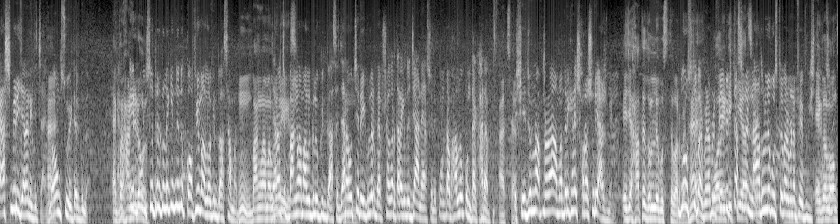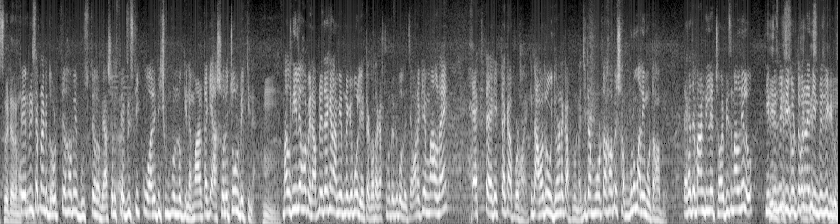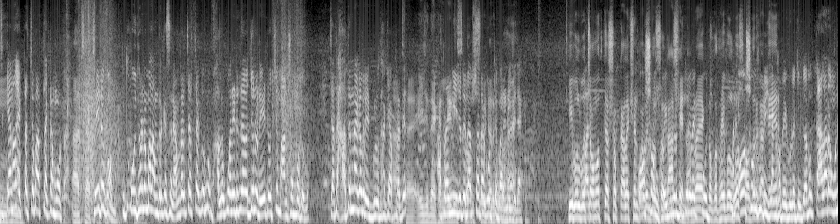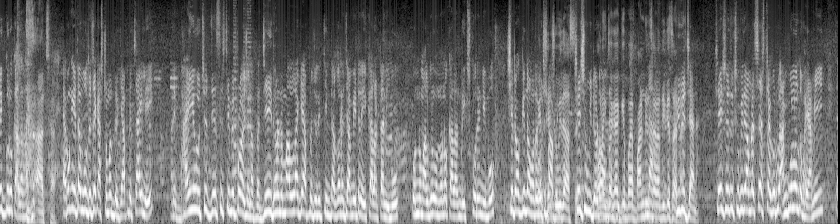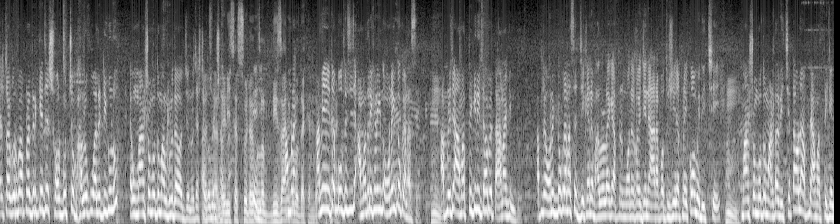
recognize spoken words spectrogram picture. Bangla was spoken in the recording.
কাশ্মীরি যারা নিতে চায়। লং সোয়েটারগুলো একবার হান্ড্রেড লং সোয়েটারগুলো কিন্তু কিন্তু কফি মালও কিন্তু আছে আমাদের। বাংলা মাল যারা হচ্ছে বাংলা মালগুলো কিন্তু আছে। যারা হচ্ছে রেগুলার ব্যবসা করে তারা কিন্তু জানে আসলে কোনটা ভালো কোনটা খারাপ। আচ্ছা। সেই জন্য আপনারা আমাদের এখানে সরাসরি আসবেন। এই যে হাতে ধরলে বুঝতে পারবেন বুঝতে? পারবেন। আপনি ফেব্রিক্সটা আসলে না ধরলে বুঝতে পারবেন না ফেব্রিক্সটা এগুলো লং সোয়েটারের মতো ফেব্রিক্স আপনাকে ধরতে হবে বুঝতে হবে আসলে কোয়ালিটি সম্পূর্ণ কিনা মালটাকে আসলে চলবে কিনা। মাল দিলে হবে না। আপনি দেখেন আমি আপনাকে বলি একটা কথা কাস্টমারদেরকে বলতে চাই অনেকে মাল নেয় একটা এক একটা কাপড় হয়। কিন্তু আমাদের ওই ধরনের কাপড় না। যেটা মোটা হবে সবগুলো মালই মোটা হবে। দেখা যায় বান্ডিলে ছয় পিস মাল নিলো তিন পিস বিক্রি করতে পারে না তিন পিস বিক্রি করছে। কেন? একটা হচ্ছে পাতলা একটা মোটা। আচ্ছা আচ্ছা। সেটা কম। কিন্তু ওই ধরনের মাল আমাদের কাছে না আমরা চেষ্টা করব ভালো কোয়ালিটি দেওয়ার জন্য। রেট হচ্ছে মানসম্মত। যাতে হাতের নাগাল রেটগুলো থাকে আপনাদের। আচ্ছা, এই যে দেখেন আপনারা নিয়ে যাতে ব্যবসাটা করতে পারেন। এই যে হ্যাঁ। দেখেন। কি বলব চমৎকার সব কালেকশন পাবেন অসংখ্য। দর্শক আসেন। আমরা একটা কথাই বলব মানে অসংখ্য ডিজাইন হবে এগুলো কিন্তু। এবং কালার অনেকগুলো কালার আছে। আচ্ছা। এবং এটা বলতে চাই কাস্টমারদেরকে আপনি চাইলে মানে ভাই হচ্ছে যে সিস্টেমের প্রয়োজন আপনার যেই ধরনের মাল লাগে আপনি যদি চিন্তা করেন যে আমি এটা এই কালারটা নিব অন্য মালগুলো অন্য অন্য কালার মিক্স করে নিব সেটাও কিন্তু আমাদের কাছে সেই সুবিধা আছে? সেই সুবিধাটা অনেক জায়গায় ছাড়া দিতে চায় না? দিতে চায় না। সেই সুযোগ সুবিধা আমরা চেষ্টা করব। আমি বললাম তো ভাই আমি চেষ্টা করব আপনাদেরকে যে সর্বোচ্চ ভালো কোয়ালিটিগুলো এবং মানসম্মত মালগুলো দেওয়ার জন্য চেষ্টা করব আচ্ছা, আমি এটা। বলতেছি যে আমাদের এখানে কিন্তু অনেক দোকান আছে। আপনি যে আমার থেকে নিতে হবে তা না কিন্তু। আপনি অনেক দোকান আছে যেখানে ভালো লাগে আপনার মনে হয় যে না আরাপাত হুশির আপনাকে কমে দিচ্ছে মানসম্মত মালটা দিচ্ছে তাহলে আপনি আমার থেকে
